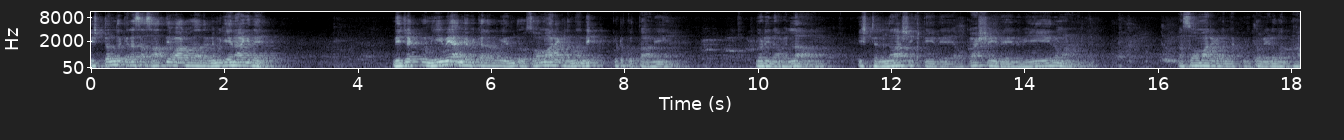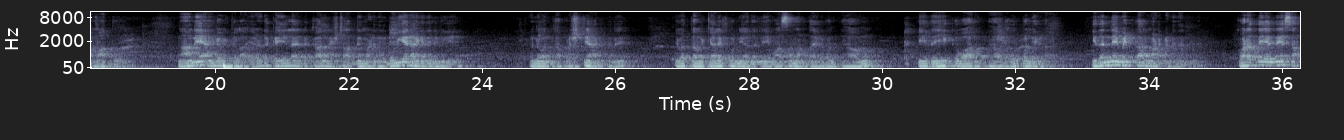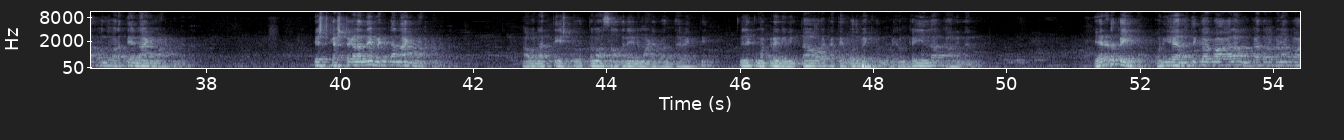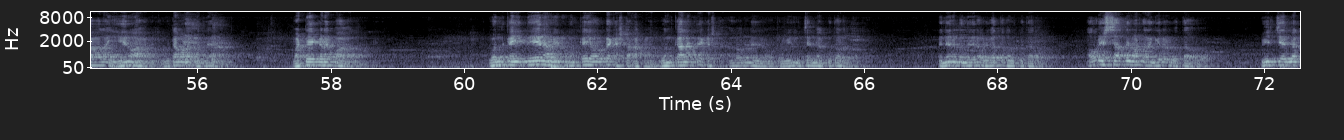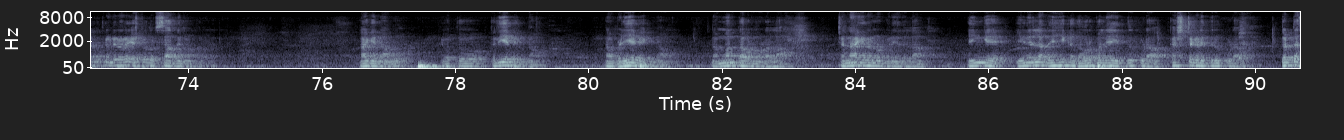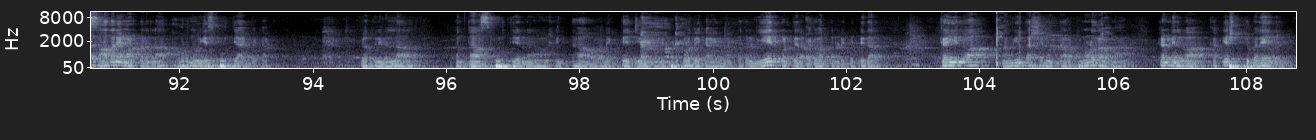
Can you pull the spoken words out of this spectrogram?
ಇಷ್ಟೊಂದು ಕೆಲಸ ಸಾಧ್ಯವಾಗುವುದಾದರೆ ನಿಮಗೇನಾಗಿದೆ? ನಿಜಕ್ಕೂ ನೀವೇ ಅಂಗವಿಕಲರು ಎಂದು ಸೋಮಾರಿಗಳನ್ನು ನಿಕ್ಕುಟುಕುತ್ತಾನೆ. ನೋಡಿ, ನಾವೆಲ್ಲ ಇಷ್ಟೆಲ್ಲ ಶಕ್ತಿ ಇದೆ, ಅವಕಾಶ ಇದೆ ನಾವೇನು ಮಾಡಿದ್ದೆ ಆ ಸೋಮಾರಿಗಳನ್ನು ಕುರಿತು ಹೇಳುವಂತಹ ಮಾತು, ನಾನೇ ಅಂಗವಿಕಲ, ಎರಡು ಕೈಯಲ್ಲ, ಎರಡು ಕಾಲಲ್ಲಿ ಸಾಧನೆ ಮಾಡಿದ್ದೀನಿ. ನಿಮಗೇನಾಗಿದೆ ನಿಮಗೆ? ಅನ್ನುವಂತಹ ಪ್ರಶ್ನೆ ಆಗ್ತಾನೆ. ಇವತ್ತು ಅವನು ಕ್ಯಾಲಿಫೋರ್ನಿಯಾದಲ್ಲಿ ವಾಸ ಮಾಡ್ತಾ ಇರುವಂತಹ ಅವನು, ಈ ದೈಹಿಕವಾದಂತಹ ದೌರ್ಬಲ್ಯಗಳ, ಇದನ್ನೇ ಮೆಟ್ಟಲಾಗಿ ಮಾಡ್ಕೊಂಡಿದ್ದಾನೆ. ಕೊರತೆಯನ್ನೇ ಸ, ಒಂದು ವರತೆಯನ್ನಾಗಿ ಮಾಡ್ಕೊಂಡಿದ್ದಾನೆ. ಎಷ್ಟು ಕಷ್ಟಗಳನ್ನೇ ಮೆಟ್ಟಲನ್ನಾಗಿ ಮಾಡ್ಕೊಂಡಿದ್ದಾನೆ ಅವನತ್ತಿ ಎಷ್ಟು ಉತ್ತಮ ಸಾಧನೆಯನ್ನು ಮಾಡಿರುವಂಥ ವ್ಯಕ್ತಿ. ನಿಜಕ್ಕೂ ಮಕ್ಕಳೇ, ನೀವು ಇಂತಹವರ ಕತೆ ಓದಬೇಕು ನೋಡಿ. ಅವನ ಕೈ ಇಲ್ಲ, ಕಾಲಿಲ್ಲ. ಎರಡು ಕೈ ಇಲ್ಲ. ಅವನಿಗೆ ಹಲ್ತಿಕ್ಕೂ ಆಗಲ್ಲ, ಮುಖ ತೊಳ್ಕೊಳಕ್ಕೂ ಆಗಲ್ಲ, ಏನೂ ಆಗೋದಿಲ್ಲ ಊಟ ಮಾಡೋಕ್ಕೆ ಆಗಲ್ಲ. ಬಟ್ಟೆ ಕಣಕ್ಕೂ ಆಗಲ್ಲ ಒಂದು ಕೈ ಇದ್ದೇ ನಾವೇನು, ಒಂದು ಕೈ ಅವ್ರಿಗೆ ಕಷ್ಟ ಹಾಕೋಣ ಒಂದು ಕಾಲಿದ್ದರೆ ಕಷ್ಟ. ಅಲ್ಲಿ ಅವ್ರು ನೋಡಿದ್ರೆ ಒಬ್ಬರು ಏನು ಚೇರ್ ಮೇಲೆ ಕೂತವ್ರಂತ. ನಿನ್ನೇನು ಬಂದಿದ್ರೆ ಅವ್ರು ಇವತ್ತು ಬಂದು ಕೂತಾರೋ? ಅವ್ರು ಎಷ್ಟು ಸಾಧನೆ ಮಾಡ್ತಾರೆ ಹಂಗಿರೋರು ಗೊತ್ತಾ ಅವರು? ವೀಲ್ ಚೇರ್ ಮೇಲೆ ಕೂತ್ಕೊಂಡಿರೋರೆ ಎಷ್ಟೋ ದೊಡ್ಡ ಸಾಧನೆ ಮಾಡ್ತಾರೆ. ಹಾಗೆ ನಾವು ಇವತ್ತು ಕಲಿಯಬೇಕು ನಾವು. ನಾವು ಬೆಳೆಯಬೇಕು ನಾವು. ನಮ್ಮಂಥವ್ರು ನೋಡಲ್ಲ. ಚೆನ್ನಾಗಿರೋ ನೋಡಿ ಬೆಳೆಯೋದಲ್ಲ. ಹಿಂಗೆ ಏನೆಲ್ಲ ದೈಹಿಕ ದೌರ್ಬಲ್ಯ ಇದ್ದು ಕೂಡ ಕಷ್ಟಗಳಿದ್ದರೂ ಕೂಡ ದೊಡ್ಡ ಸಾಧನೆ ಮಾಡ್ತಾರಲ್ಲ, ಅವರು ನಮಗೆ ಸ್ಫೂರ್ತಿ ಆಗಬೇಕಾಗ್ತದೆ. ಇವತ್ತು ನೀವೆಲ್ಲ ಅಂತಹ ಸ್ಫೂರ್ತಿಯನ್ನು ಇಂತಹ ವ್ಯಕ್ತಿಯ ಜೀವನದಲ್ಲಿ ಪಡ್ಕೊಳ್ಬೇಕಾಗಿರುವಂಥದ್ದು. ನಮ್ಗೆ ಏನು ಕೊಡ್ತೀರ? ಭಗವಂತ ನೋಡಿ ಕೊಟ್ಟಿದ್ದಾರೆ. ಕೈ ಇಲ್ವಾ ನಮಗಿಂತ ಶ್ರೀಮಂತಾರಪ್ಪ ನೋಡಿದ್ರೆ ಅವ್ರನ್ನ ಕಣ್ಣಿಲ್ವಾ? ಎಷ್ಟು ಬೆಲೆ ಇದೆ?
